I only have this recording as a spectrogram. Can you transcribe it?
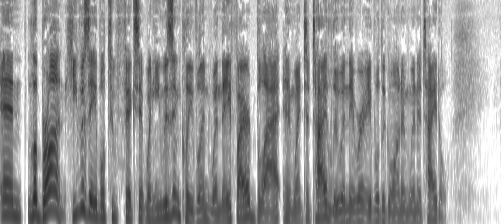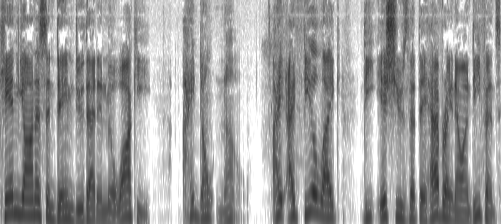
And LeBron, he was able to fix it when he was in Cleveland, when they fired Blatt and went to Ty Lue, and they were able to go on and win a title. Can Giannis and Dame do that in Milwaukee? I don't know. I, I feel like the issues that they have right now on defense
